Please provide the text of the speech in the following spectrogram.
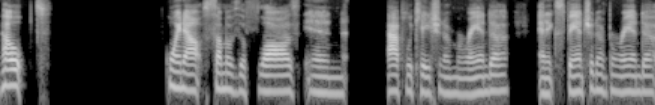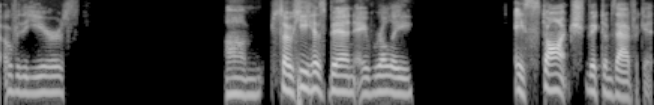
helped point out some of the flaws in application of Miranda and expansion of Miranda over the years. Um, so he has been a really a staunch victims advocate.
